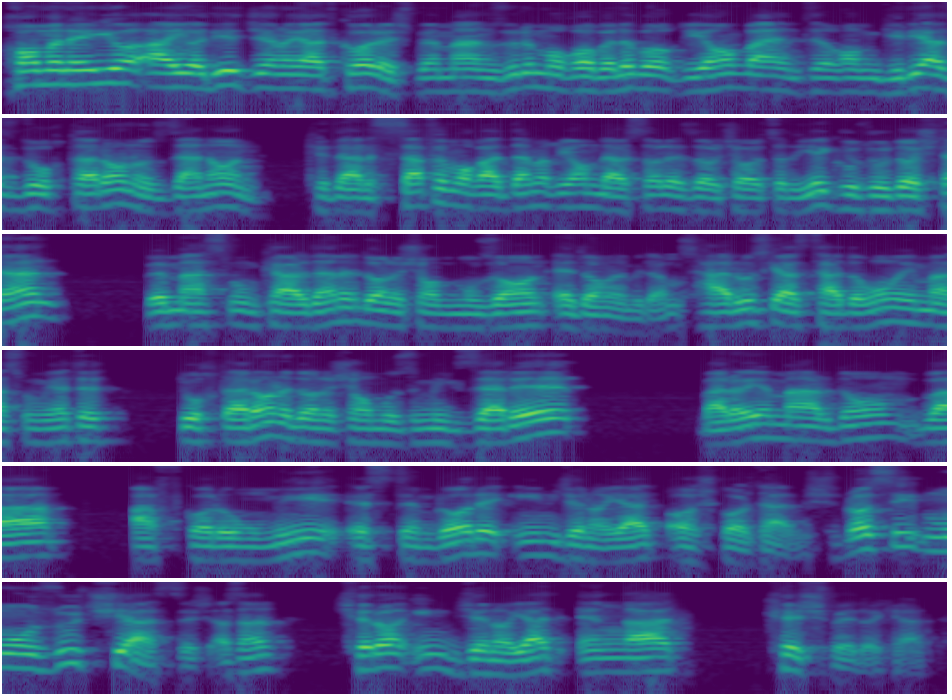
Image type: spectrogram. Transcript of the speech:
خامنه ای و ایادی جنایتکارش به منظور مقابله با قیام و انتقامگیری از دختران و زنان که در صف مقدم قیام در سال 1401 حضور داشتند به مسموم کردن دانش آموزان ادامه میدم. هر روز که از تداوم این مسمومیت دختران دانش آموز میگذره برای مردم و افکار عمومی استمرار این جنایت آشکارتر میشه. راستی موضوع چی هستش؟ اصلا چرا این جنایت انقدر کش پیدا کرده؟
